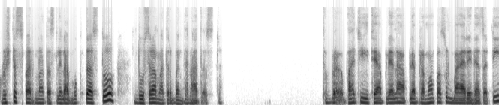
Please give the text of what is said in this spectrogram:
कृष्ण स्मरणात असलेला मुक्त असतो दुसरा मात्र बंधनात असतो. तर ब्रह्माजी इथे आपल्याला आपल्या भ्रमापासून बाहेर येण्यासाठी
